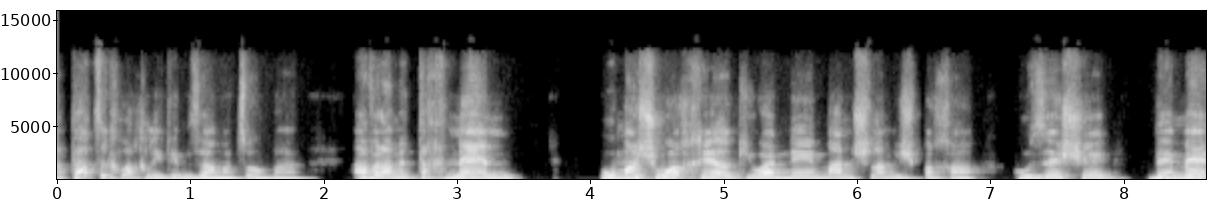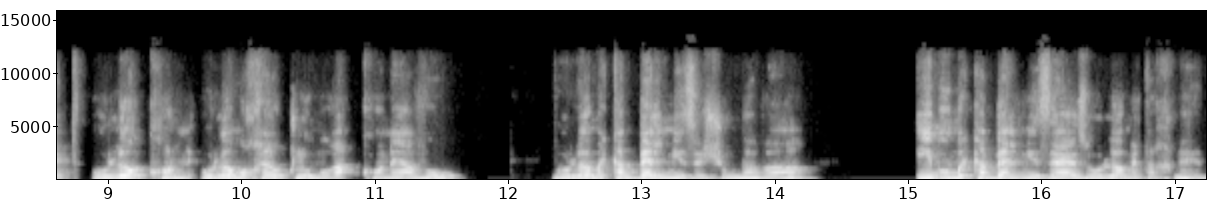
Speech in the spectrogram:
אתה צריך להחליט אם זה המצור, אבל המתכנן הוא משהו אחר, כי הוא הנאמן של המשפחה, הוא זה שבאמת, הוא לא, קונה, הוא לא מוכר כלום, הוא רק קונה עבור. והוא לא מקבל מזה שום דבר, אם הוא מקבל מזה אז הוא לא מתכנן.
